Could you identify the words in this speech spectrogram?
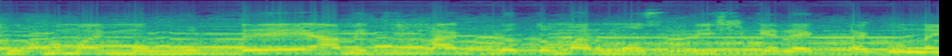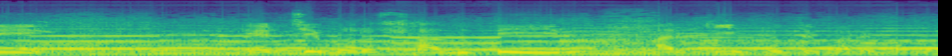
সুখময় মুহূর্তে আমি থাকব তোমার মস্তিষ্কের একটা কোণে। এর চেয়ে বড় শান্তির আর কি হতে পারে বলো?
